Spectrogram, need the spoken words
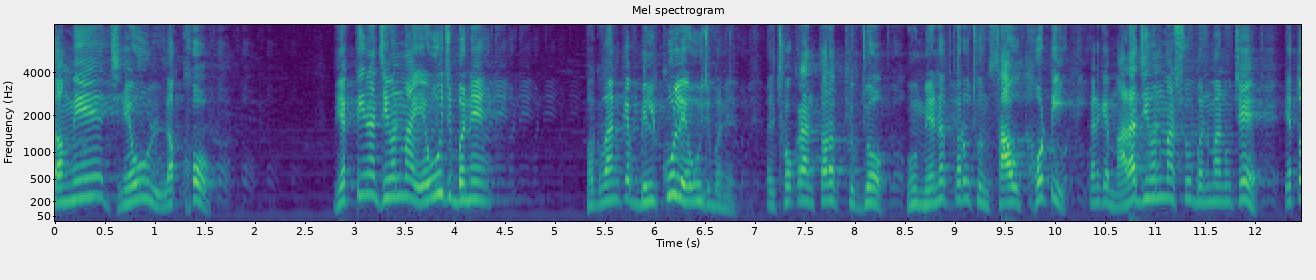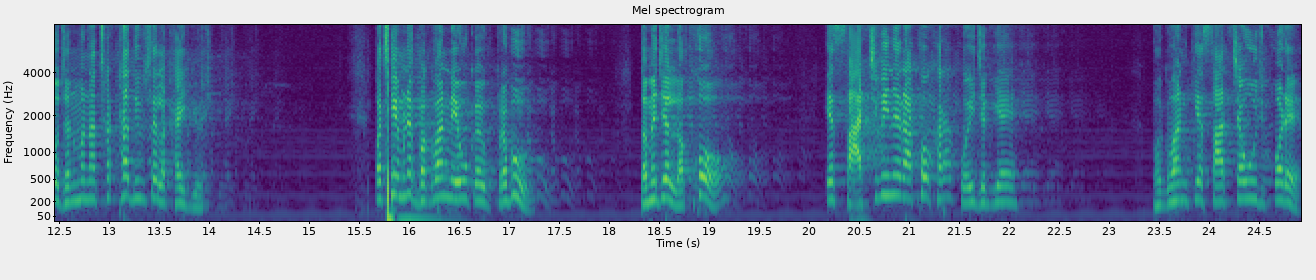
તમે જેવું લખો, વ્યક્તિના જીવનમાં એવું જ બને, ભગવાન કે બિલકુલ એવું જ બને. એટલે છોકરાને તરત થયું જો હું મહેનત કરું છું ને સાવ ખોટી, કારણ કે મારા જીવનમાં શું બનવાનું છે, એ તો જન્મના છઠ્ઠા દિવસે લખાઈ ગયું છે. પછી એમણે ભગવાનને એવું કહ્યું, પ્રભુ, તમે જે લખો, એ સાચવીને રાખો ખરા કોઈ જગ્યાએ? ભગવાન કે સાચવવું જ પડે,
